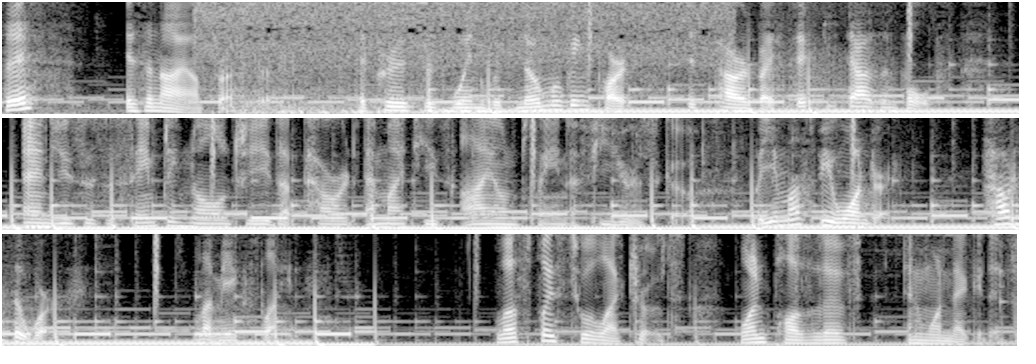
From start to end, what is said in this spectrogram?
This is an ion thruster. It produces wind with no moving parts, is powered by 50,000 volts, and uses the same technology that powered MIT's ion plane a few years ago. But you must be wondering, how does it work? Let me explain. Let's place two electrodes, one positive and one negative,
